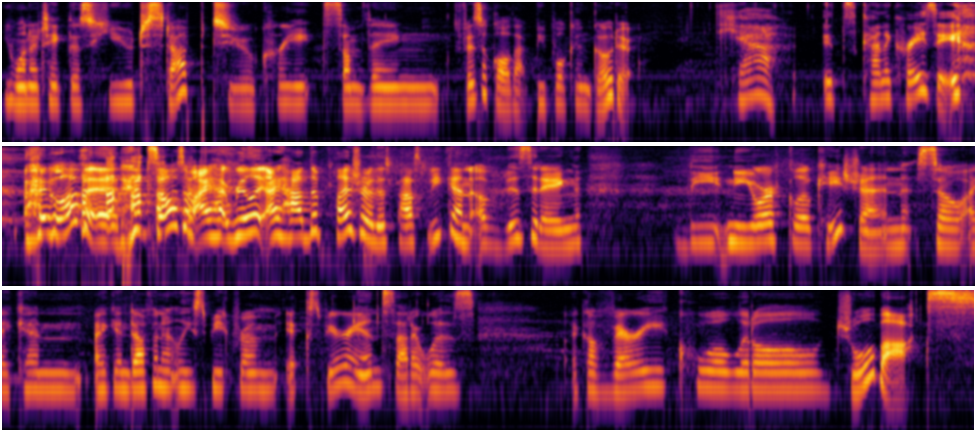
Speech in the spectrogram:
you want to take this huge step to create something physical that people can go to. Yeah, it's kind of crazy. I love it. It's awesome. I ha- really I had the pleasure this past weekend of visiting the New York location, so I can I can definitely speak from experience that it was like a very cool little jewel box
